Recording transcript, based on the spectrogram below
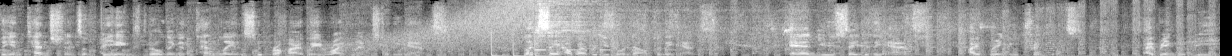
the intentions of beings building a 10-lane superhighway right next to the ants? Let's say, however, you go down to the ants and you say to the ants, I bring you trinkets. I bring you bees.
